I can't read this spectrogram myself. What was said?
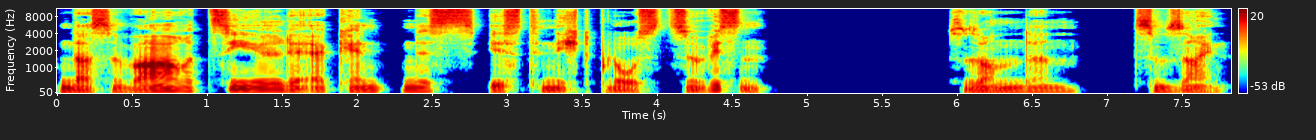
Das wahre Ziel der Erkenntnis ist nicht bloß zu wissen, sondern zu sein.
